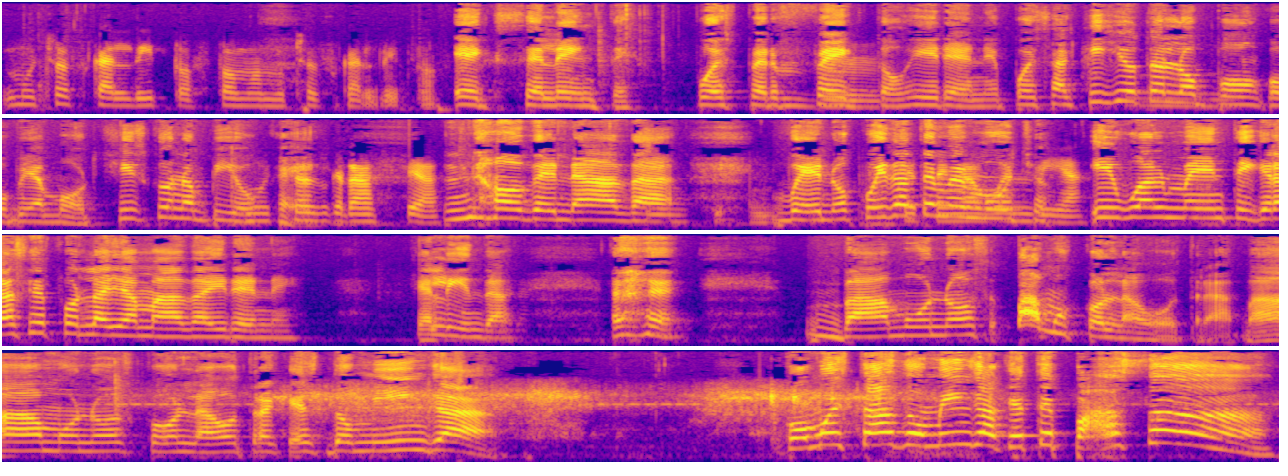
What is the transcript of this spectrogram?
muchos calditos, toma muchos calditos. Excelente. Pues perfecto, Irene. Pues aquí yo te lo pongo, mi amor. She's gonna be okay. Muchas gracias. No, de nada. Bueno, cuídateme mucho. Igualmente, y gracias por la llamada, Irene. Qué linda. Vámonos, vamos con la otra, vámonos con la otra que es Dominga. ¿Cómo estás, Dominga? ¿Qué te pasa?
